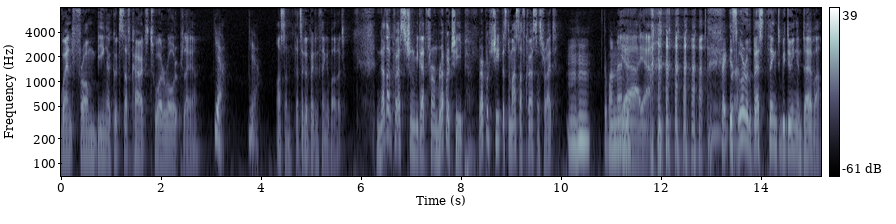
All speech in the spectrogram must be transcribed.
went from being a good stuff card to a role player. Yeah, yeah. Awesome. That's a good way to think about it. Another question we got from Rebel Cheap. Rebel Cheap is the master of curses, right? Mm-hmm. The one and only. Yeah, yeah. Great is. Uro the best thing to be doing in Delver?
